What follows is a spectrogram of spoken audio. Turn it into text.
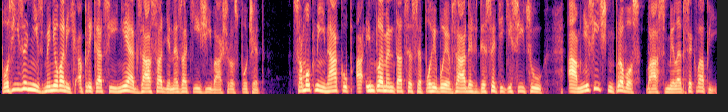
Pořízení zmiňovaných aplikací nijak zásadně nezatíží váš rozpočet. Samotný nákup a implementace se pohybuje v řádech deseti tisíců a měsíční provoz vás mile překvapí.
